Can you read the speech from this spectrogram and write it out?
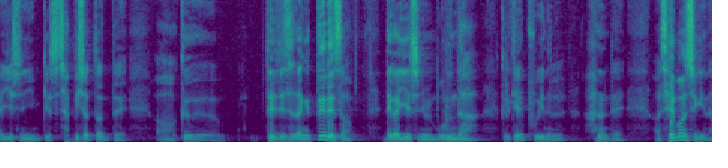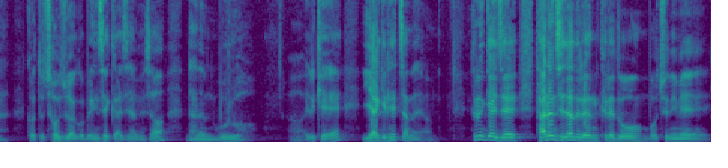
예수님께서 잡히셨던 때 어, 그 대제사장의 뜰에서 내가 예수님을 모른다 그렇게 부인을 하는데 어, 세 번씩이나 그것도 저주하고 맹세까지 하면서 나는 모르오 어, 이렇게 이야기를 했잖아요. 그러니까 이제 다른 제자들은 그래도 뭐 주님의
